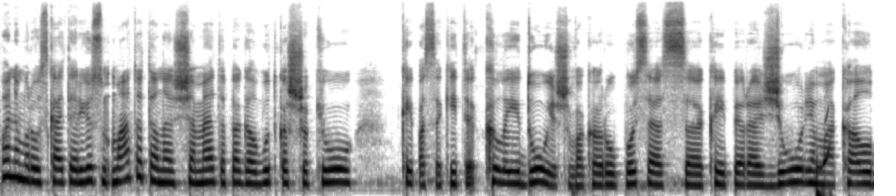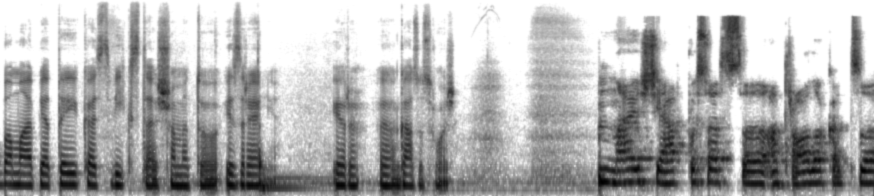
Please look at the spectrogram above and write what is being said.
Pane Marauskaitė, ar jūs matote na, šiame etape galbūt kažkokių kaip pasakyti klaidų iš vakarų pusės kaip yra žiūrima kalbama apie tai kas vyksta šiuo metu izraelyje ir e, gazos ruože Na, iš JAV pusės e, atrodo, kad e,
